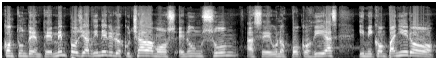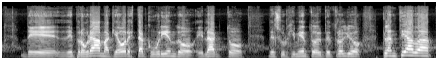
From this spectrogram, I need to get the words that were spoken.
Contundente. Mempo Giardineri lo escuchábamos en un Zoom hace unos pocos días y mi compañero de programa que ahora está cubriendo el acto del surgimiento del petróleo planteaba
